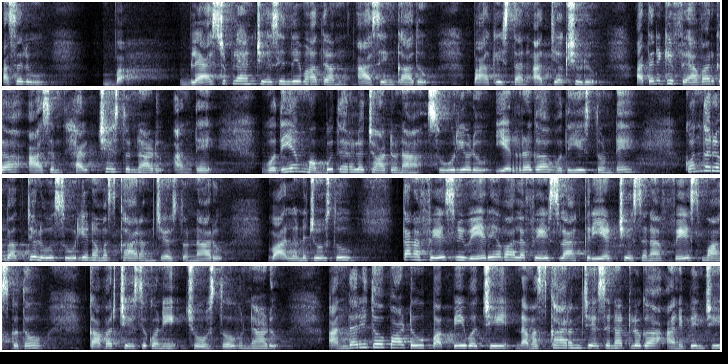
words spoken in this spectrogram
అసలు బ బ్లాస్ట్ ప్లాన్ చేసింది మాత్రం ఆసిం కాదు. పాకిస్తాన్ అధ్యక్షుడు అతనికి ఫేవర్గా ఆసిం హెల్ప్ చేస్తున్నాడు అంతే. ఉదయం మబ్బు తెరల చాటున సూర్యుడు ఎర్రగా ఉదయిస్తుంటే కొందరు భక్తులు సూర్య నమస్కారం చేస్తున్నారు. వాళ్ళని చూస్తూ తన ఫేస్ని వేరే వాళ్ళ ఫేస్లా క్రియేట్ చేసిన ఫేస్ మాస్క్తో కవర్ చేసుకొని చూస్తూ ఉన్నాడు. అందరితో పాటు పప్పి వచ్చి నమస్కారం చేసినట్లుగా అనిపించి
